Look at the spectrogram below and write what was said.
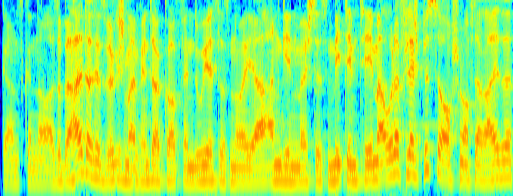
ganz genau. Also behalte das jetzt wirklich mal im Hinterkopf, wenn du jetzt das neue Jahr angehen möchtest mit dem Thema oder vielleicht bist du auch schon auf der Reise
